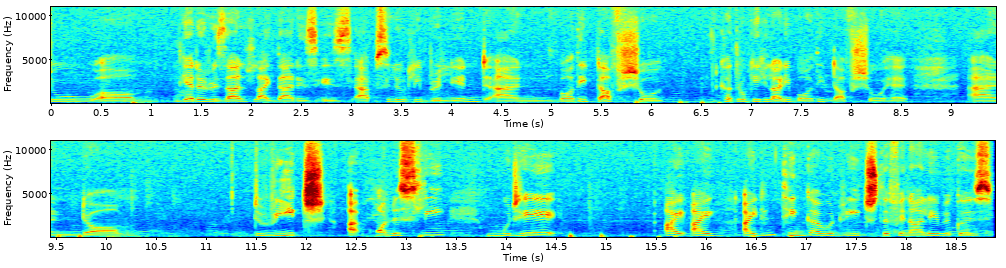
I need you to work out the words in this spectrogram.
to get a result like that is is absolutely brilliant and बहुत ही टफ शो खतरों के खिलाड़ी बहुत ही टफ शो है and टू रीच ऑनेस्टली मुझे I, I, I didn't think I would reach the finale because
